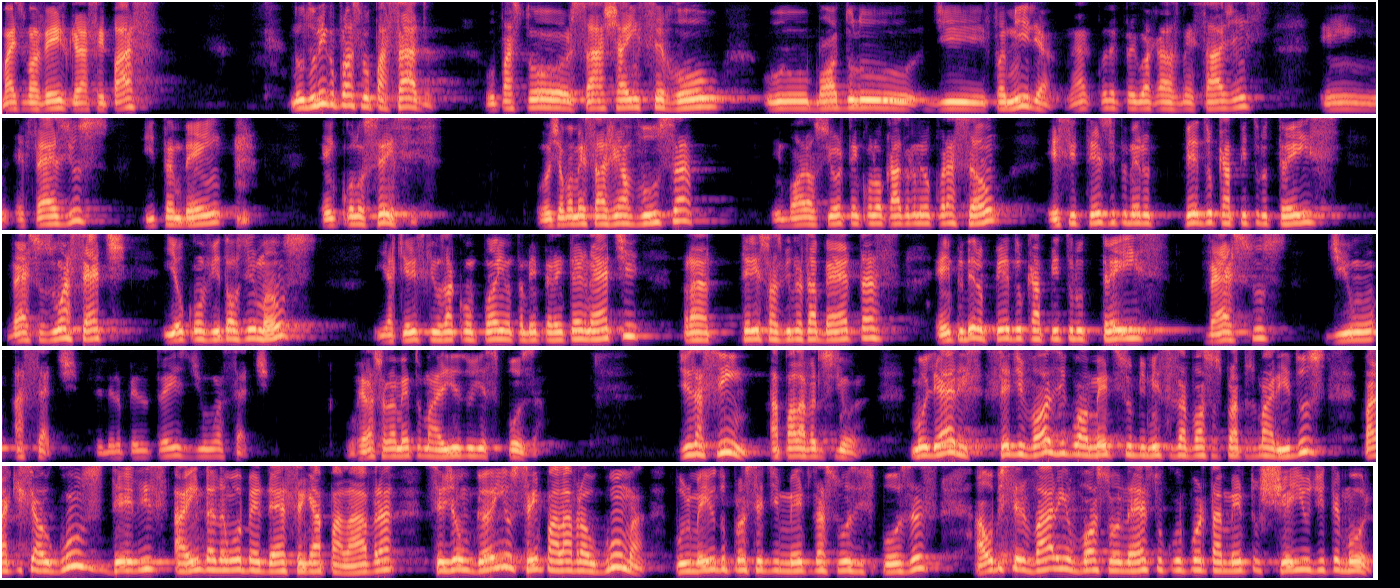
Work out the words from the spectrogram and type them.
Mais uma vez, graça e paz. No domingo próximo passado, o pastor Sacha encerrou o módulo de família, né? quando ele pegou aquelas mensagens em Efésios e também em Colossenses. Hoje é uma mensagem avulsa, embora o Senhor tenha colocado no meu coração esse texto de 1 Pedro capítulo 3, versos 1 a 7, e eu convido aos irmãos e aqueles que nos acompanham também pela internet para terem suas Bíblias abertas em 1 Pedro capítulo 3, versos de 1 a 7. 1 Pedro 3, de 1 a 7. O relacionamento marido e esposa. Diz assim a palavra do Senhor: Mulheres, sede vós igualmente submissas a vossos próprios maridos, para que se alguns deles ainda não obedecem à palavra, sejam ganhos sem palavra alguma, por meio do procedimento das suas esposas, a observarem o vosso honesto comportamento cheio de temor.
